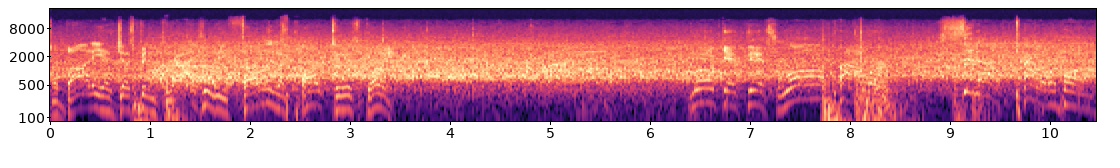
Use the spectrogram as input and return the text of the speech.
The body has just been gradually falling apart to this point. Look at this raw power. Sit out powerbomb.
